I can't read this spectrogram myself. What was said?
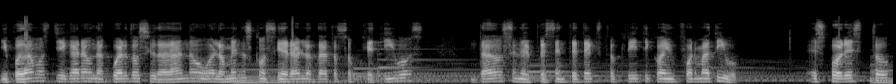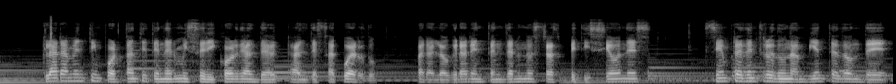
y podamos llegar a un acuerdo ciudadano o a lo menos considerar los datos objetivos dados en el presente texto crítico e informativo. Es por esto claramente importante tener misericordia al, al desacuerdo, para lograr entender nuestras peticiones, siempre dentro de un ambiente donde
